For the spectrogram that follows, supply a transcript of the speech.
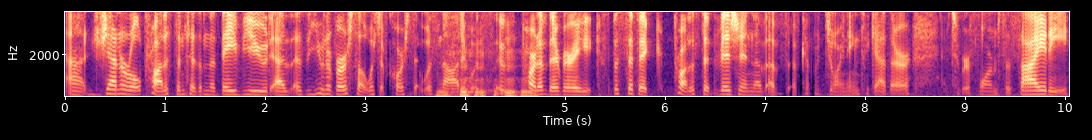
uh, general Protestantism that they viewed as, as universal, which of course it was not. It was it was part of their very specific Protestant vision of, of, of kind of joining together to reform society.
